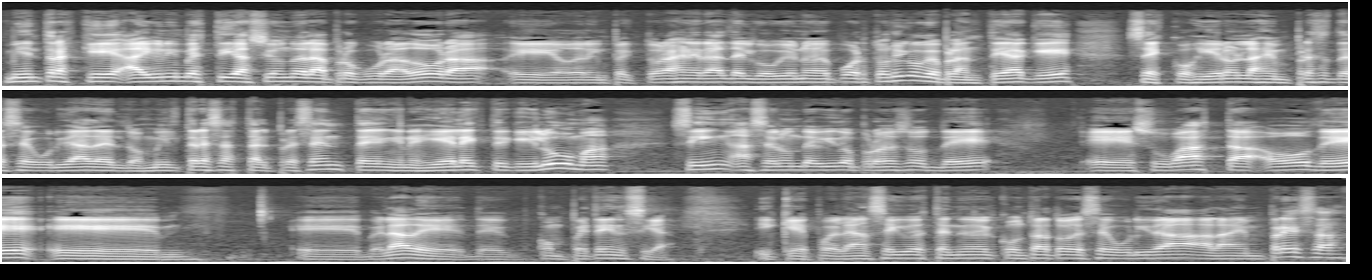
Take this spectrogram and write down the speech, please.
mientras que hay una investigación de la Procuradora eh, o de la Inspectora General del Gobierno de Puerto Rico que plantea que se escogieron las empresas de seguridad del 2013 hasta el presente en energía eléctrica y Luma sin hacer un debido proceso de subasta o de, ¿verdad? de competencia y que pues le han seguido extendiendo el contrato de seguridad a las empresas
